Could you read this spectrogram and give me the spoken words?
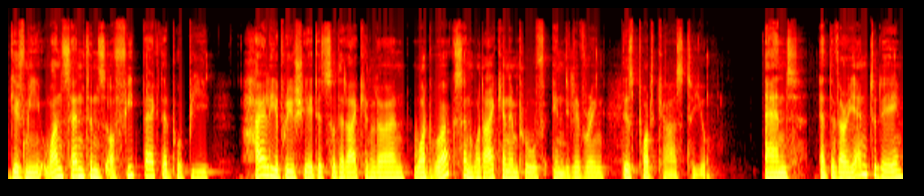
give me one sentence of feedback, that would be highly appreciated so that I can learn what works and what I can improve in delivering this podcast to you. And at the very end today,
